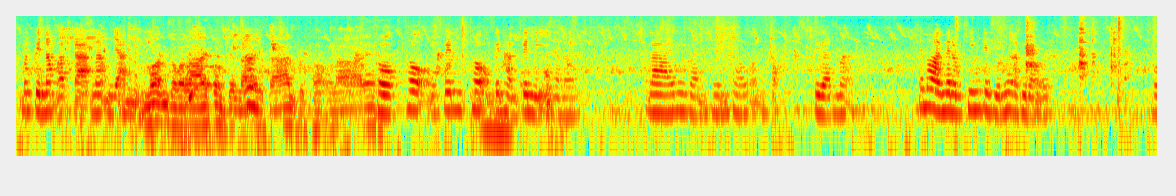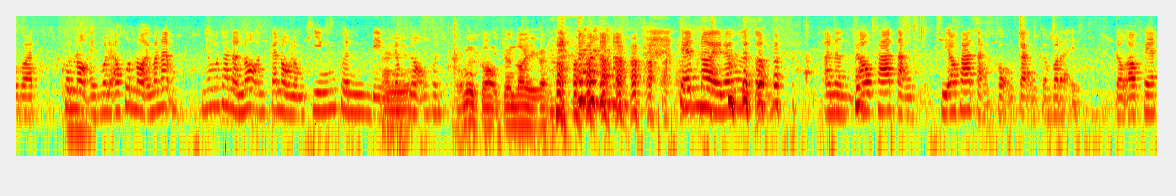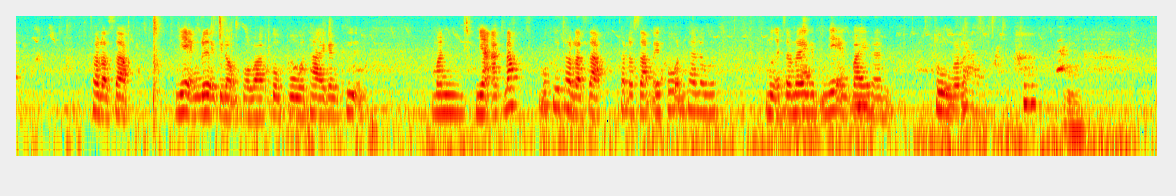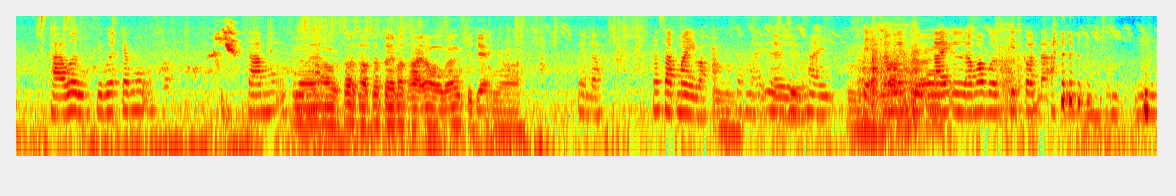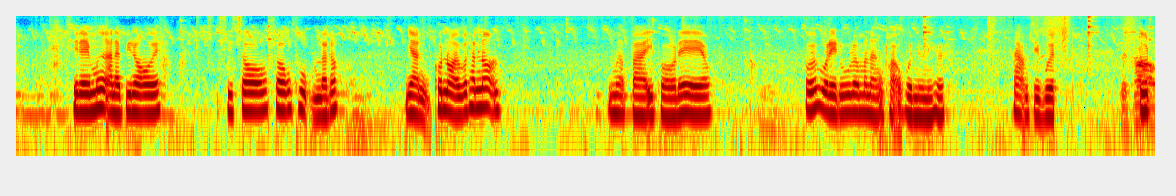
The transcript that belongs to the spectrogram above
มันเป็นน้ำอากาศน้ำยัน มันก็ว่าร้ายคนเป็นร้ายการเป็นท้องร้าย โถกโถงเป็นโถงเป็นหันเป็นหนีนะนะลายเหมือนกันเห็นเขาอันเตือนมาจะหน่อยแม่น้ำคิงจะสิเมื่อพี่น้องเลยเพ ราะว่าคนหน่อยบ่ได้เอาคนหน่อยมานํยังมาทันน่ะนอนกับน้องน้ำคิงเพิ่นเด่นกับน้องเพิ่นให้มือกลองจนลอยก่อนแค่หน่อยนะมือก่อนอันนั้นเอาค่าตังสิเอาค่าตังกล่องกังกับบ่ได้ต้องเอาแฟตโทรศัพท์แย่งเลยพี่น้องเพราะว่าโกโปรถ่ายกลางคืนมันยากเนาะมันคือโทรศัพท์โทรศัพท์ไอโฟนค่ะเราเหมือนจำได้ก็แย่งไปกันทุ่งแล้วล่ะ ขาเบิ่งสิเบิดจักโมุสามโมุสี่น้อยโมุเอาโทรศัพท์สเตอร์มาถ่ายแล้วเบิ่งสิแจ้งอยู่ว่าเห็นเนาะโทรศัพท์ใหม่บ่อืมสมัยเอื่นจืดไทยแจกนะเว้ยคือได้เออเอามาเบิ่งคิดก่อนด่าสิได้มื้ออะไรพี่น้องเอ้ยสิซองซองถุ่มแล้วเนาะยันคนหน่อยบ่ทันนอน เมื่อปลาอีพอแล้วโอ้ยบ่ได้ดูแล้วมานั่งเผาเพิ่นอยู่นี่เฮ้ยสามสิเบิด แต่ข้าตุ๊วด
